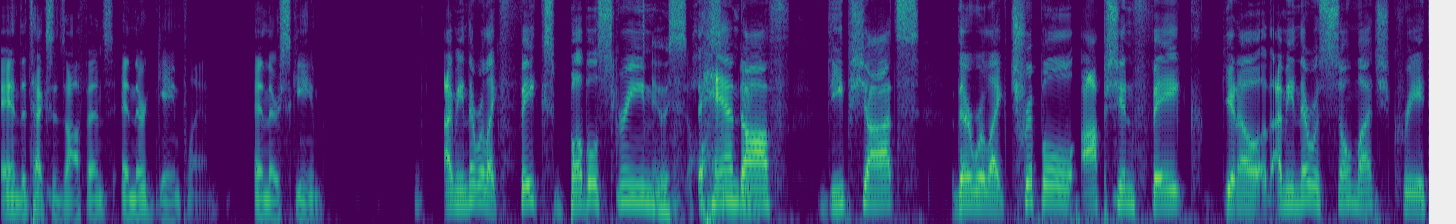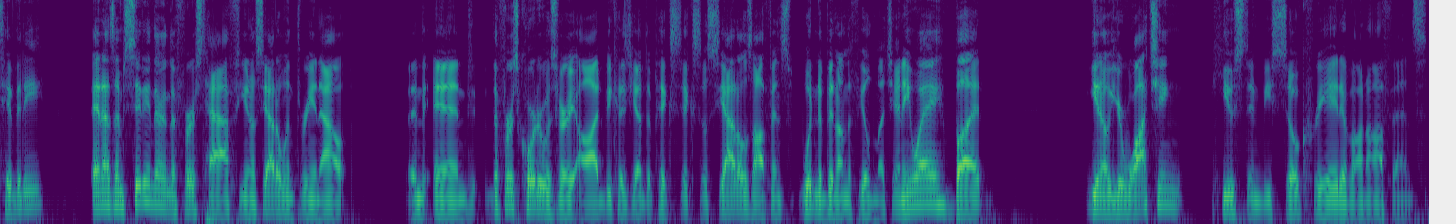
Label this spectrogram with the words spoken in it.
and the Texans offense and their game plan and their scheme. I mean, there were like fakes, bubble screen, awesome, handoff, deep shots. There were like triple option fake. You know, I mean, there was so much creativity. And as I'm sitting there in the first half, you know, Seattle went three and out, and and the first quarter was very odd because you had the pick six, so Seattle's offense wouldn't have been on the field much anyway. But you know, you're watching Houston be so creative on offense,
